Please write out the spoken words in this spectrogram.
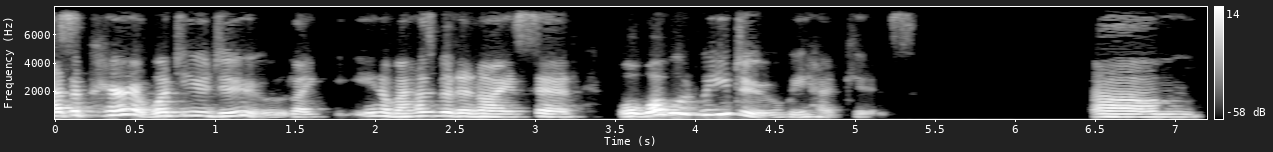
as a parent what do you do? Like you know my husband and i said well what would we do if we had kids? Um,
